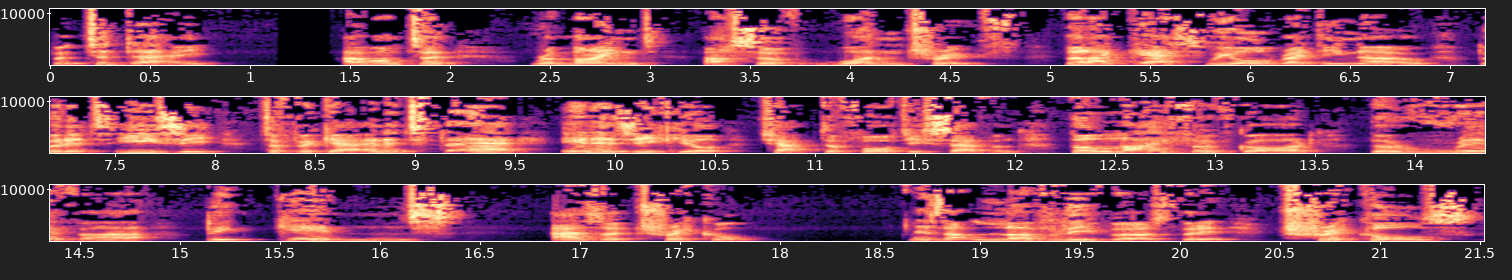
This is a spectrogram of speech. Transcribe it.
But today, I want to remind us of one truth that I guess we already know, but it's easy to forget. And it's there in Ezekiel chapter 47. The life of God, the river begins as a trickle. There's that lovely verse that it trickles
